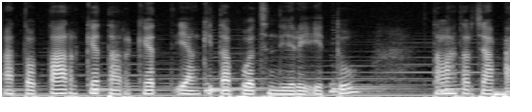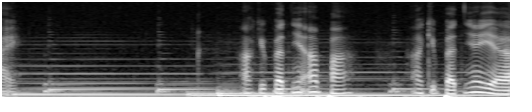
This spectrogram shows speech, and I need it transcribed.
atau target-target yang kita buat sendiri itu telah tercapai. Akibatnya apa? Akibatnya ya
